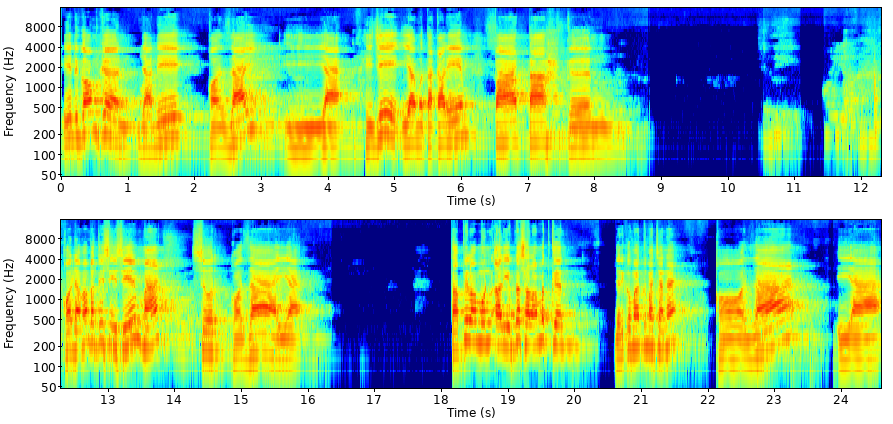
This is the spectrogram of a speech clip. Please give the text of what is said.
idgomkeun. Jadi kozai iya. Hiji ya mutakalim patahkan kodama berarti si isim maksur kozaya tapi lamun alifna salametkan jadi kumat macana? Koza iya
